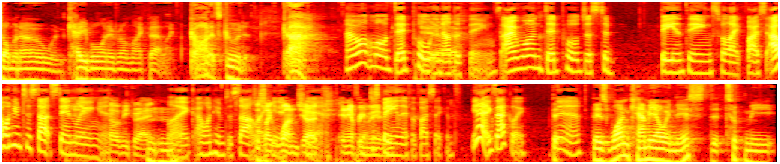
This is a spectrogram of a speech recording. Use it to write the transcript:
Domino and Cable and everyone like that. Like God, it's good. God. I want more Deadpool in other things. I want Deadpool just to be in things for like five. Se- I want him to start Stan Leeing it. That would be great. Mm-hmm. Like I want him to start Just like, like you know, one joke yeah, in every just movie. Just being in there for five seconds. Yeah, exactly. Th- yeah. There's one cameo in this that took me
